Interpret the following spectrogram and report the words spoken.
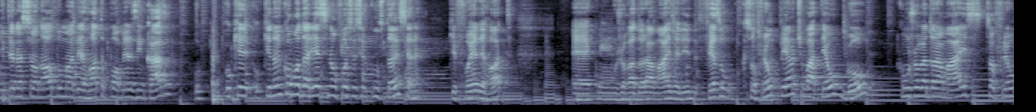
Internacional de uma derrota Palmeiras em casa. O, o que, o que não incomodaria se não fosse a circunstância, né? Que foi a derrota. É, com um jogador a mais ali. Fez um, sofreu um pênalti, bateu o gol com um jogador a mais, sofreu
